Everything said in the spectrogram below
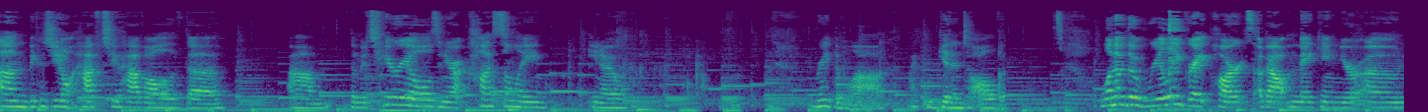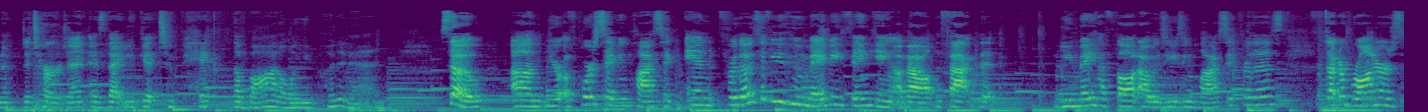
um, because you don't have to have all of the um, the materials and you're not constantly, you know, read the blog. I can get into all the one of the really great parts about making your own detergent is that you get to pick the bottle you put it in. So um, you're of course saving plastic. And for those of you who may be thinking about the fact that you may have thought I was using plastic for this, Dr. Bronner's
